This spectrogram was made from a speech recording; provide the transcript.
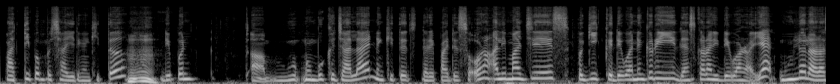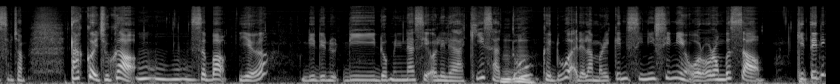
parti pun percaya dengan kita, Mm-mm. dia pun uh, membuka jalan dan kita daripada seorang ahli majlis pergi ke Dewan Negeri dan sekarang di Dewan Rakyat mulalah rasa macam takut juga mm-hmm. sebab ya didominasi oleh lelaki satu mm-hmm. kedua adalah mereka ni sini-sini orang-orang besar kita ni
